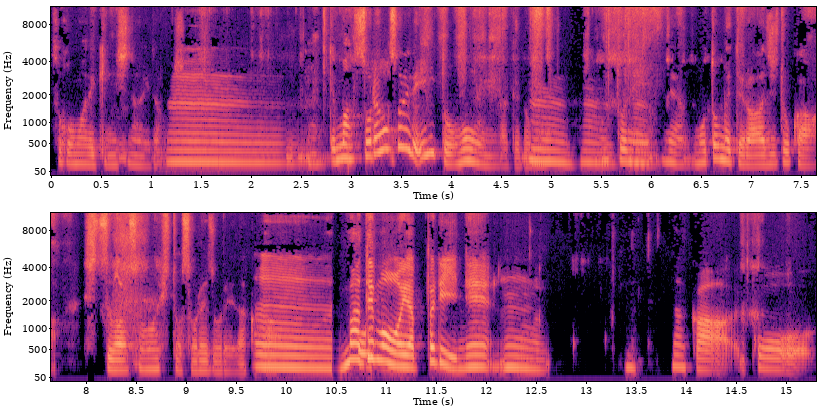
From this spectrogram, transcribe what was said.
そこまで気にしないだろううし。ん。で、まあ、それはそれでいいと思うんだけども、本本当にね、求めてる味とか質はその人それぞれだから。うん。まあでも、やっぱりね、うん。なんか、こ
